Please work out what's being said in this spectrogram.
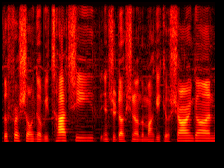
The first showing of Itachi, the introduction of the Mangekyo Sharingan,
